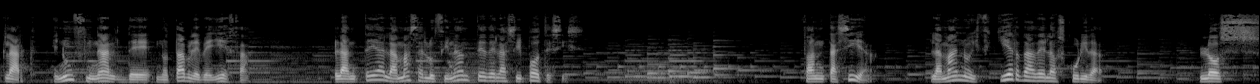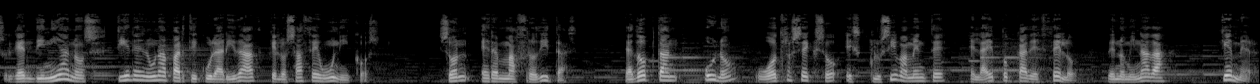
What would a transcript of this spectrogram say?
Clarke, en un final de notable belleza, plantea la más alucinante de las hipótesis. Fantasía, la mano izquierda de la oscuridad. Los gendinianos tienen una particularidad que los hace únicos. Son hermafroditas y adoptan uno u otro sexo exclusivamente en la época de celo, denominada Kemer.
